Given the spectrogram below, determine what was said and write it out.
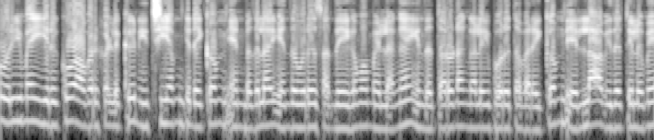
உரிமை இருக்கோ அவர்களுக்கு நிச்சயம் கிடைக்கும் என்பதில் எந்த ஒரு சந்தேகமும் இல்லைங்க. இந்த தருணங்களை பொறுத்த வரைக்கும் எல்லா விதத்திலுமே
